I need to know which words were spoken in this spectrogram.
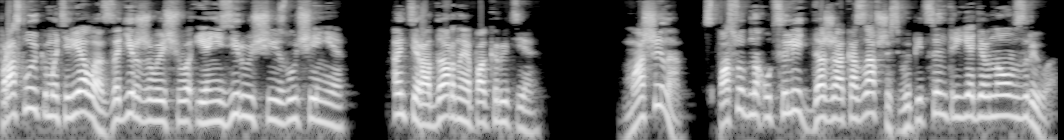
прослойка материала, задерживающего ионизирующее излучение, антирадарное покрытие. Машина способна уцелеть, даже оказавшись в эпицентре ядерного взрыва.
